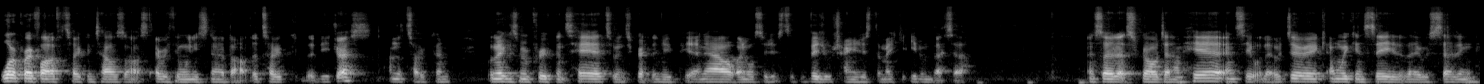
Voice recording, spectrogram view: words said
Wallet profile of a token tells us everything we need to know about the token, the address and the token. We're making some improvements here to integrate the new PNL and also just visual changes to make it even better. And so let's scroll down here and see what they were doing. And we can see that they were selling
